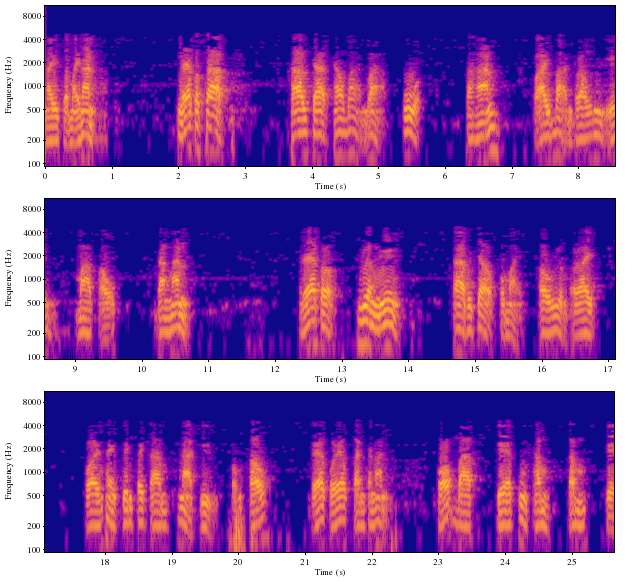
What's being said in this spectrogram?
ในสมัยนั้น แล้วก็ทราบข่าวจากชาวบ้านว่าพวกทหารฝ่ายบ้านเรานี่เองมาเผาดังนั้น แล้วก็เรื่องนี้ข้าพเจ้าก็ไม่เอาเรื่องอะไร ปล่อยให้เป็นไปตามหน้าที่ของเขา แล้วก็แล้วกันเท่านั้นเพราะบาปแก่ผู้ทำกรรมแก่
